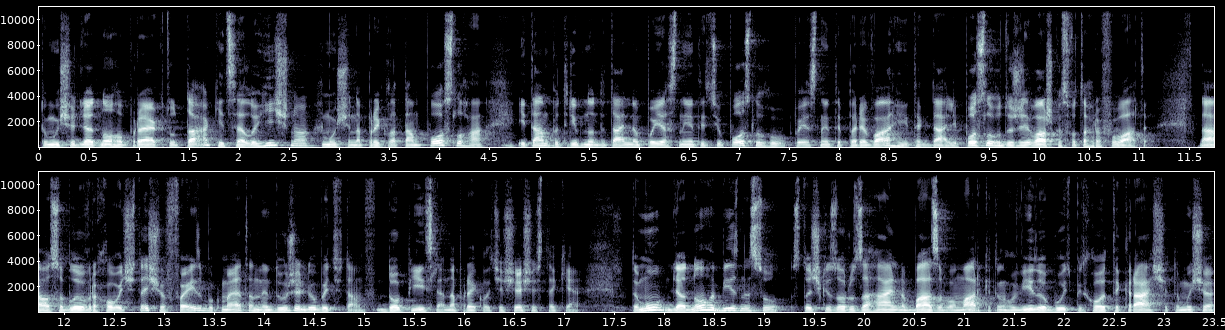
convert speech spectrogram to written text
тому що для одного проекту так, і це логічно, тому що, наприклад, там послуга, і там потрібно детально пояснити цю послугу, пояснити переваги і так далі. Послугу дуже важко сфотографувати, да? особливо враховуючи те, що Facebook Meta не дуже любить там до-після, наприклад, чи ще щось таке. Тому для одного бізнесу з точки зору загально базового маркетингу відео будуть підходити краще, тому що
